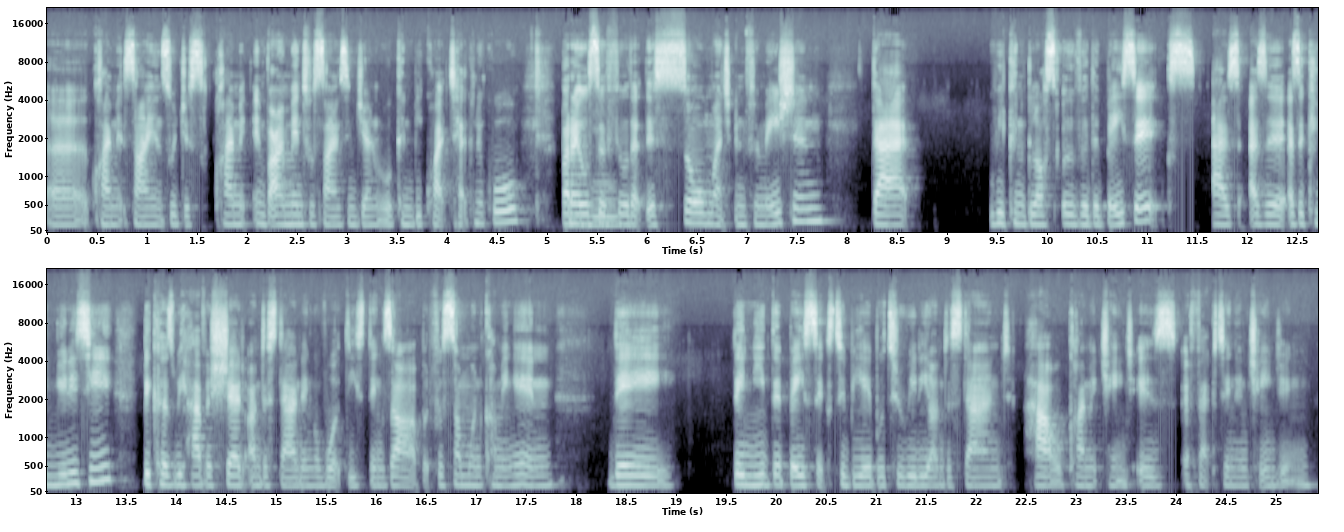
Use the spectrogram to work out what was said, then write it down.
uh, climate science or just climate environmental science in general can be quite technical. But I also mm-hmm. feel that there's so much information that we can gloss over the basics as as a as a community because we have a shared understanding of what these things are. But for someone coming in, they they need the basics to be able to really understand how climate change is affecting and changing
